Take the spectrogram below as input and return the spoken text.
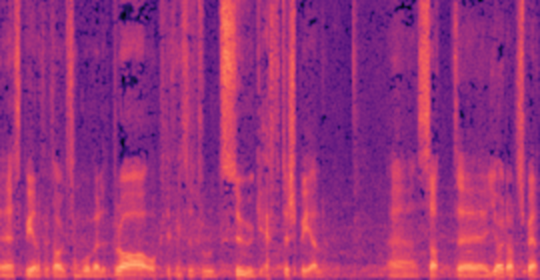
eh, spelföretag som går väldigt bra och det finns ett otroligt sug efter spel. Eh, så att eh, gör dataspel.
